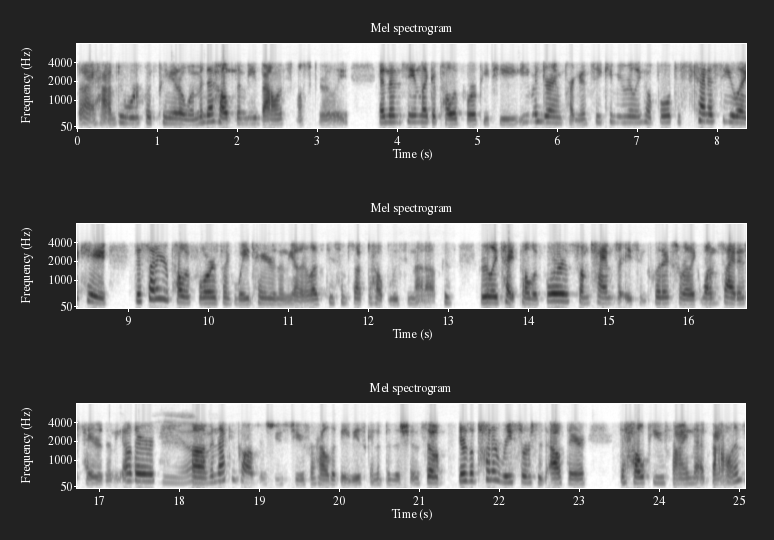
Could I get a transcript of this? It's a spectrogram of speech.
that I have to work with prenatal women to help them be balanced muscularly. And then seeing like a pelvic floor PT, even during pregnancy, can be really helpful to kind of see, like, hey, this side of your pelvic floor is like way tighter than the other. Let's do some stuff to help loosen that up because really tight pelvic floors sometimes are asynclitic, where like one side is tighter than the other, Yep. um, and that can cause issues too for how the baby is going to position. So there's a ton of resources out there to help you find that balance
